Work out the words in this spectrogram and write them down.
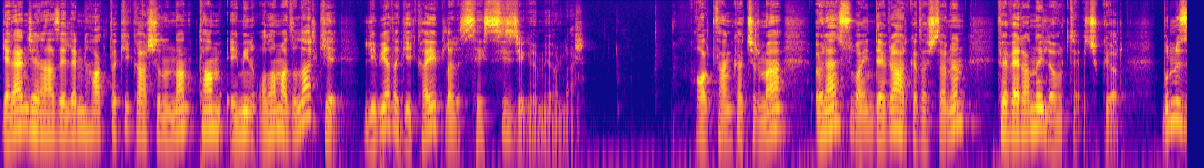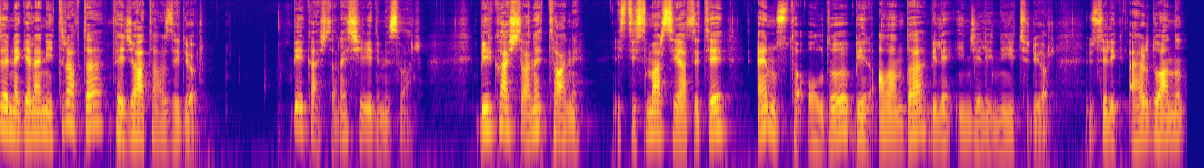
gelen cenazelerin halktaki karşılığından tam emin olamadılar ki Libya'daki kayıpları sessizce gömüyorlar. Halktan kaçırma ölen subayın devre arkadaşlarının feveranıyla ortaya çıkıyor. Bunun üzerine gelen itiraf da fecaat arz ediyor. Birkaç tane şehidimiz var. Birkaç tane tane. İstismar siyaseti en usta olduğu bir alanda bile inceliğini yitiriyor. Üstelik Erdoğan'ın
